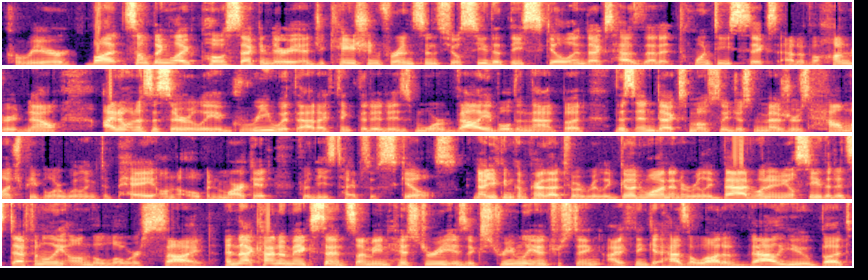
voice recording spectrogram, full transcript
career. But something like post-secondary education, for instance, you'll see that the skill index has that at 26 out of 100. Now, I don't necessarily agree with that. I think that it is more valuable than that, but this index mostly just measures how much people are willing to pay on the open market for these types of skills. Now you can compare that to a really good one and a really bad one, and you'll see that it's definitely on the lower side. And that kind of makes sense. I mean, history is extremely interesting. I think it has a lot of value, but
